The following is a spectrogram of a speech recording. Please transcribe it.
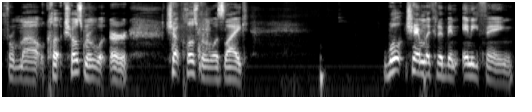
from, uh, Klosterman or Chuck Klosterman was like, Wilt Chamberlain could have been anything.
